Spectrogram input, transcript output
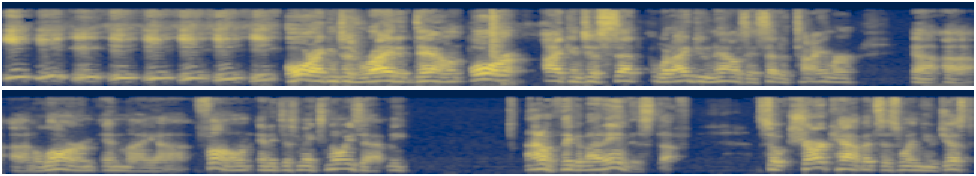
E, e, e, e, e, e, e, e, or I can just write it down, or I can just set what I do now is I set a timer, uh, uh, an alarm in my uh, phone, and it just makes noise at me. I don't think about any of this stuff. So, shark habits is when you just,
